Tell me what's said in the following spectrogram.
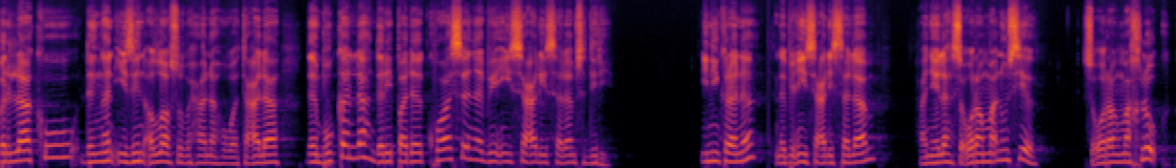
berlaku dengan izin Allah Subhanahu wa taala dan bukanlah daripada kuasa Nabi Isa alaihi salam sendiri. Ini kerana Nabi Isa alaihi salam hanyalah seorang manusia, seorang makhluk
